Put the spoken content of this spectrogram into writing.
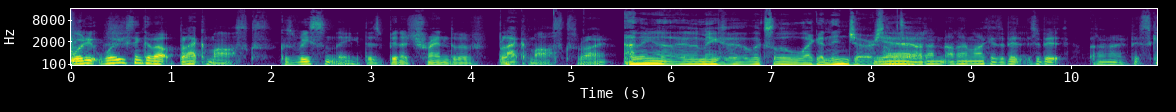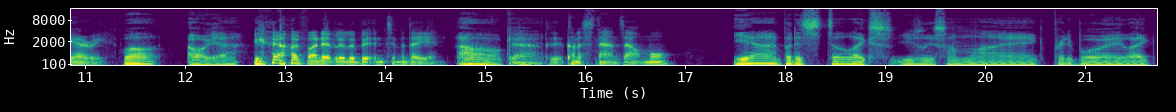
What do you, what do you think about black masks? Because recently there's been a trend of black masks, right? I think it, makes it looks a little like a ninja or something. Yeah, I don't I don't like it. It's a bit it's a bit I don't know, a bit scary. Well, oh yeah. Yeah, I find it a little bit intimidating. Oh, okay. Yeah, because it kind of stands out more. Yeah, but it's still like usually some like pretty boy, like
